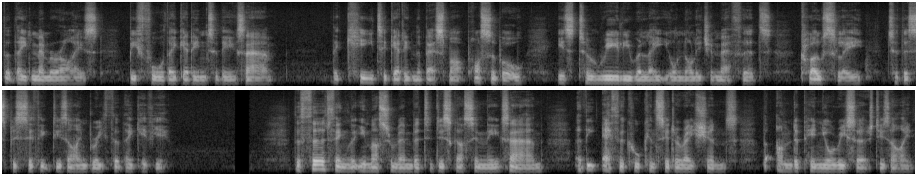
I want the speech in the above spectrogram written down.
that they've memorized before they get into the exam. The key to getting the best mark possible is to really relate your knowledge and methods closely to the specific design brief that they give you. The third thing that you must remember to discuss in the exam are the ethical considerations that underpin your research design.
